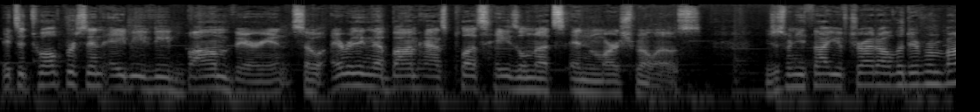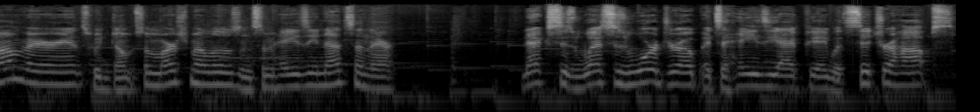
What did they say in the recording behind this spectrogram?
It's a 12% ABV bomb variant, so everything that bomb has plus hazelnuts and marshmallows. Just when you thought you've tried all the different bomb variants, we dumped some marshmallows and some hazy nuts in there. Next is Wes's Wardrobe. It's a hazy IPA with Citra hops.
